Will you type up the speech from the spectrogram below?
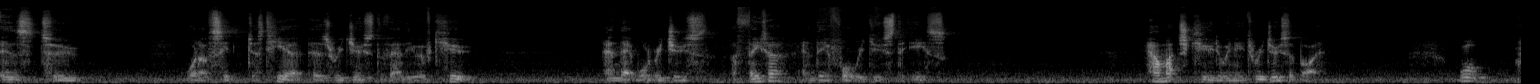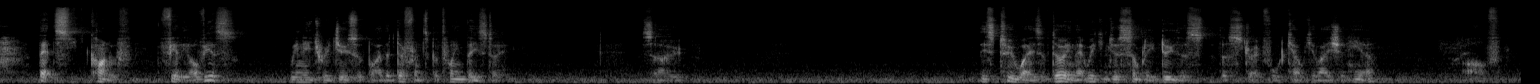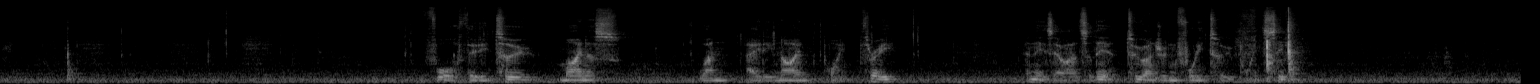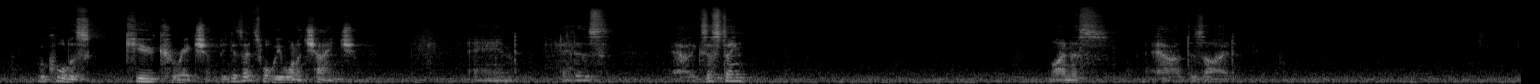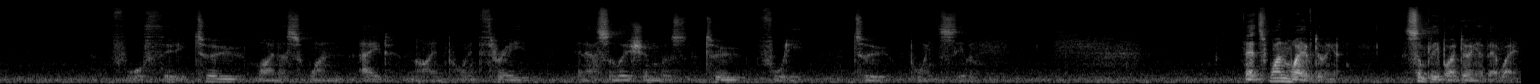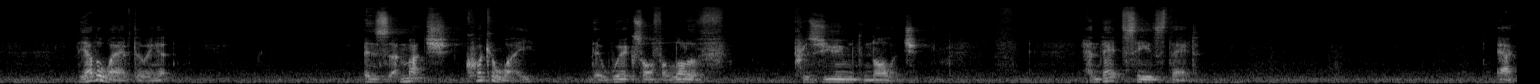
is to, what I've said just here, is reduce the value of q. And that will reduce the theta and therefore reduce the s. How much q do we need to reduce it by? Well, that's kind of fairly obvious. We need to reduce it by the difference between these two. So there's two ways of doing that. We can just simply do this, this straightforward calculation here of 432 minus 189.3 and there's our answer there, 242.7 we'll call this Q correction because that's what we want to change. And that is our existing minus our desired 432 minus 189.3 and our solution was 242.7. That's one way of doing it, simply by doing it that way. The other way of doing it is a much quicker way that works off a lot of presumed knowledge. And that says that our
